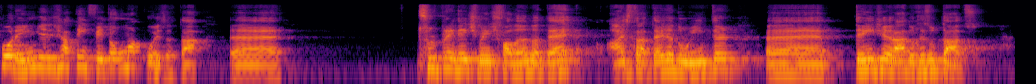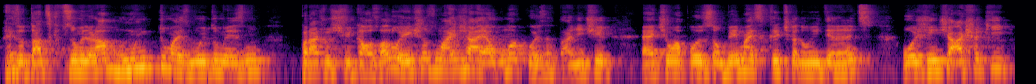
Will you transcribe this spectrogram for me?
porém ele já tem feito alguma coisa, tá? É, surpreendentemente falando, até a estratégia do Inter é, tem gerado resultados. Resultados que precisam melhorar muito, mas muito mesmo, para justificar os valuations, mas já é alguma coisa, tá? A gente é, tinha uma posição bem mais crítica do Inter antes, hoje a gente acha que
